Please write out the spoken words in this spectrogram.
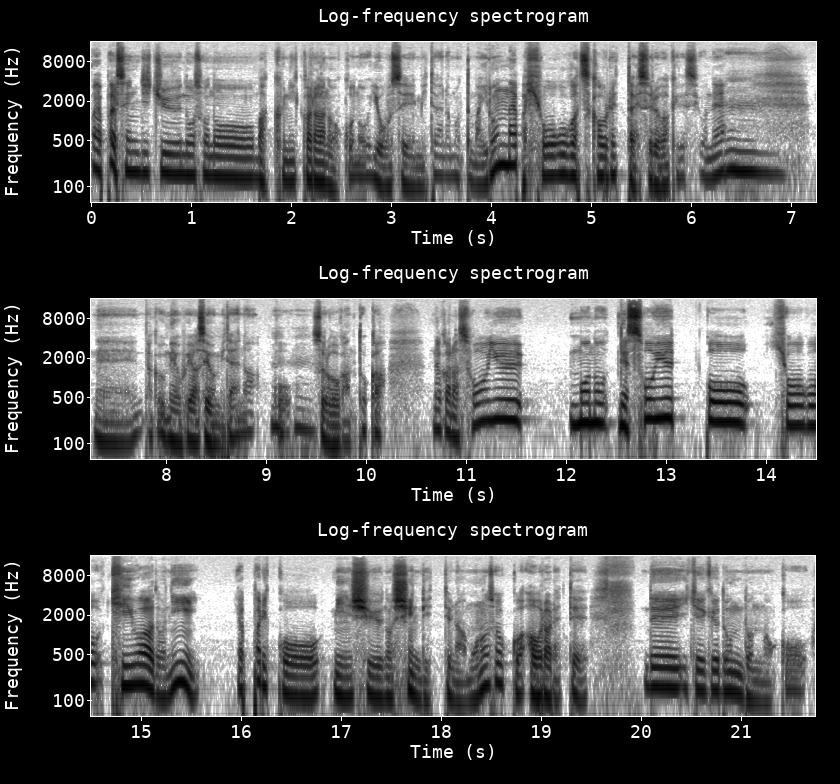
あ、やっぱり戦時中のその、まあ、国からのこの要請みたいなものって、まあ、いろんなやっぱ標語が使われてたりするわけですよね。うん。ねなんか梅を増やせよみたいなこうスローガンとか、だからそういうものでそういうこう標語キーワードにやっぱりこう民衆の心理っていうのはものすごくこう煽られてでイケイケどんどんのこう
